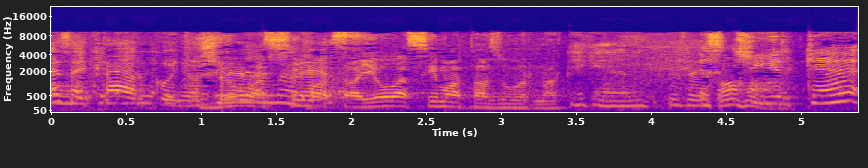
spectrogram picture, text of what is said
Ez egy tárkonyos Jó a szimata, jó a szimata az úrnak. Igen. Ez egy- Ez csirke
